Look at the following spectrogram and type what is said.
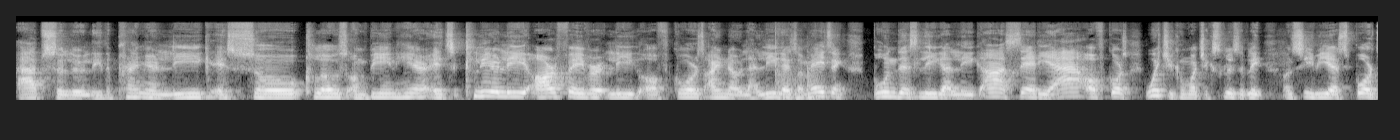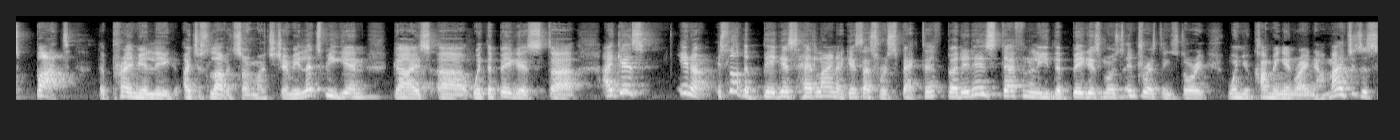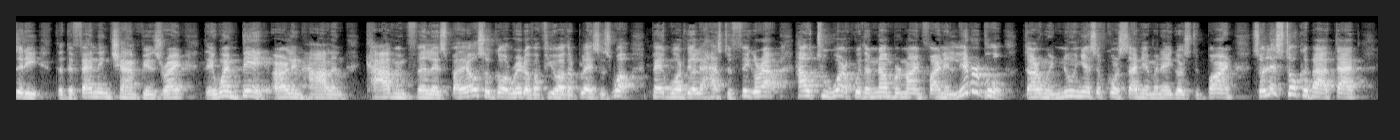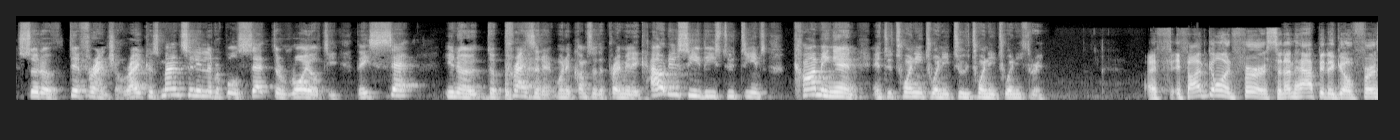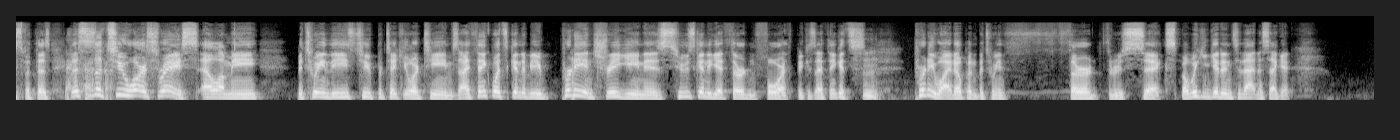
Absolutely. The Premier League is so close on being here. It's clearly our favorite league, of course. I know La Liga is amazing. Bundesliga, league, Liga, Serie A, of course, which you can watch exclusively on CBS Sports. But the Premier League, I just love it so much, Jimmy. Let's begin, guys, uh, with the biggest, uh, I guess you know, it's not the biggest headline. I guess that's respective, but it is definitely the biggest, most interesting story when you're coming in right now. Manchester City, the defending champions, right? They went big, Erling Haaland, Kalvin Phillips, but they also got rid of a few other players as well. Pep Guardiola has to figure out how to work with a number nine finding Liverpool. Darwin Nunez, of course, Sadio Mane goes to Bayern. So let's talk about that sort of differential, right? Because Man City and Liverpool set the royalty. They set you know, the president when it comes to the Premier League. How do you see these two teams coming in into 2022, 2023? If, if I'm going first, and I'm happy to go first with this, this is a two horse race, LME, between these two particular teams. I think what's going to be pretty intriguing is who's going to get third and fourth, because I think it's mm. pretty wide open between third through six, but we can get into that in a second.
